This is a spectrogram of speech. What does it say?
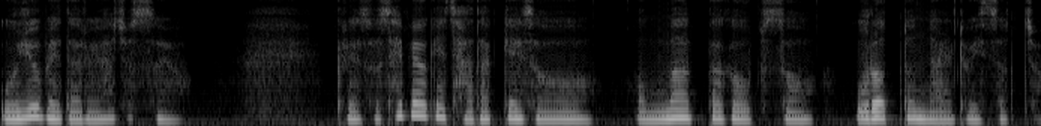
우유 배달을 하셨어요. 그래서 새벽에 자다 깨서 엄마 아빠가 없어 울었던 날도 있었죠.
